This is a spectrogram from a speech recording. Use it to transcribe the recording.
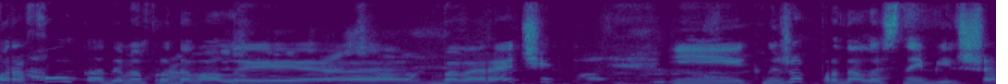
барахолка, де ми продавали е, БВ речі, і книжок продалось найбільше.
